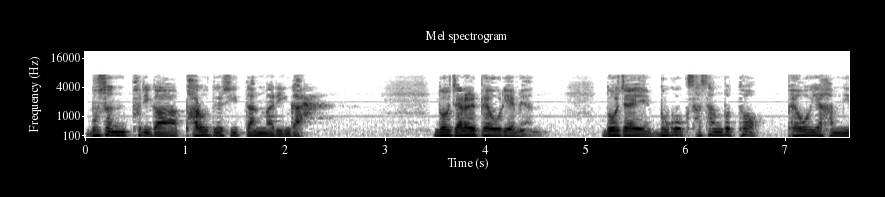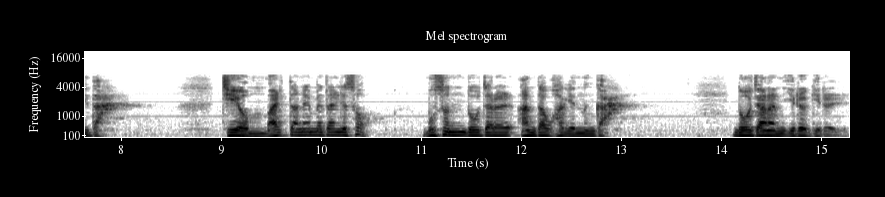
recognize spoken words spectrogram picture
무슨 풀이가 바로 될 수 있단 말인가? 노자를 배우려면 노자의 무국 사상부터 배워야 합니다. 지엄 말단에 매달려서 무슨 노자를 안다고 하겠는가? 노자는 이러기를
